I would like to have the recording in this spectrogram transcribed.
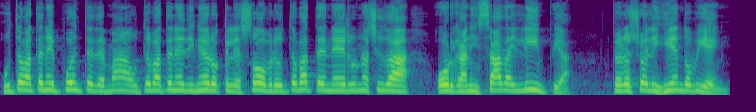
usted va a tener puentes de más, usted va a tener dinero que le sobre, usted va a tener una ciudad organizada y limpia, pero eso eligiendo bien,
